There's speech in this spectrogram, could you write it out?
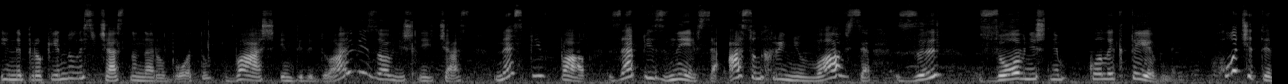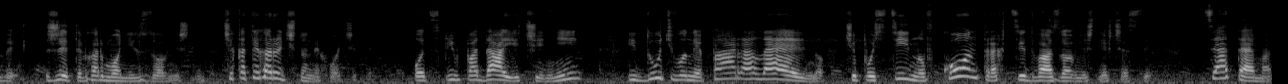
і не прокинулись вчасно на роботу, ваш індивідуальний зовнішній час не співпав, запізнився, асонхронювався з зовнішнім колективним. Хочете ви жити в гармонії з зовнішнім, чи категорично не хочете? От співпадає чи ні, ідуть вони паралельно чи постійно в контрах ці два зовнішніх часи. Ця тема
